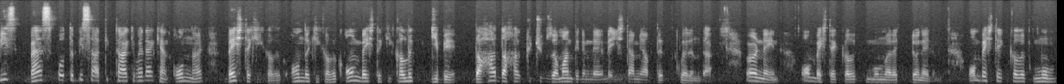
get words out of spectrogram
Biz ben spotta 1 saatlik takip ederken onlar 5 dakikalık, 10 dakikalık, 15 dakikalık gibi daha daha küçük zaman dilimlerinde işlem yaptıklarında örneğin 15 dakikalık mumlara dönelim. 15 dakikalık mum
